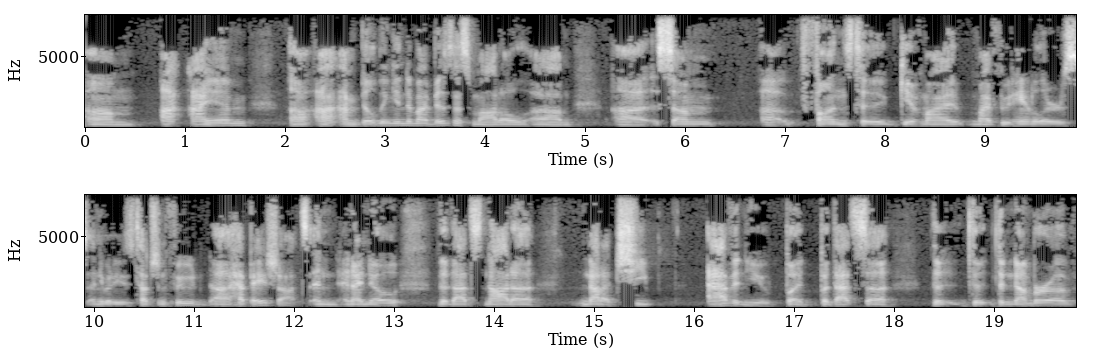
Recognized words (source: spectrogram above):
Um, I, I, am uh, I, am building into my business model um, uh, some uh, funds to give my my food handlers, anybody who's touching food, uh, Hep A shots, and and I know that that's not a not a cheap avenue, but but that's uh, the the the number of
